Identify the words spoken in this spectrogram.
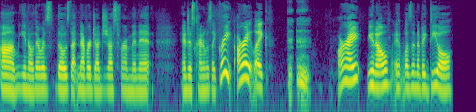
Um, you know, there was those that never judged us for a minute and just kind of was like, "Great. All right, like all right, you know, it wasn't a big deal."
